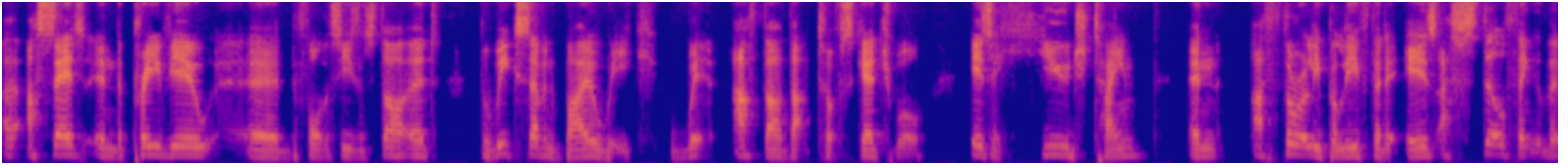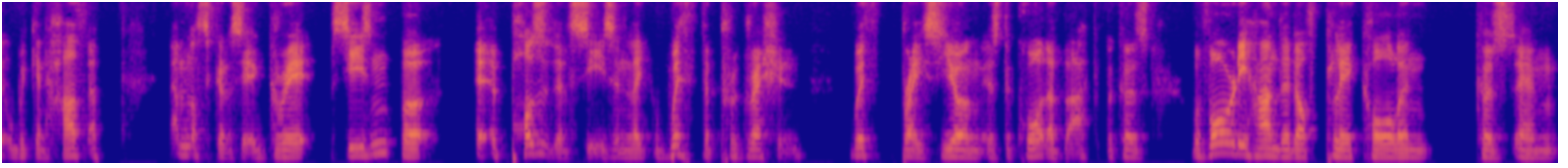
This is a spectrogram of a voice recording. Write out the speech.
I said in the preview uh, before the season started, the week seven bye week after that tough schedule is a huge time. And I thoroughly believe that it is. I still think that we can have a, I'm not going to say a great season, but a positive season, like with the progression, with Bryce Young as the quarterback, because we've already handed off play calling because um,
